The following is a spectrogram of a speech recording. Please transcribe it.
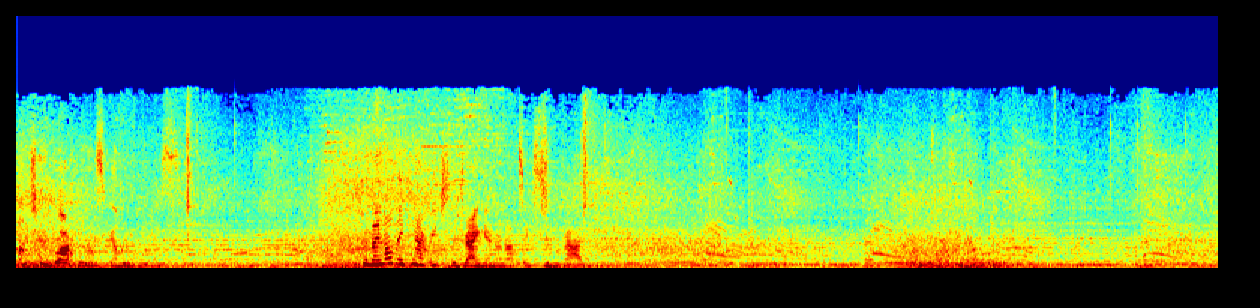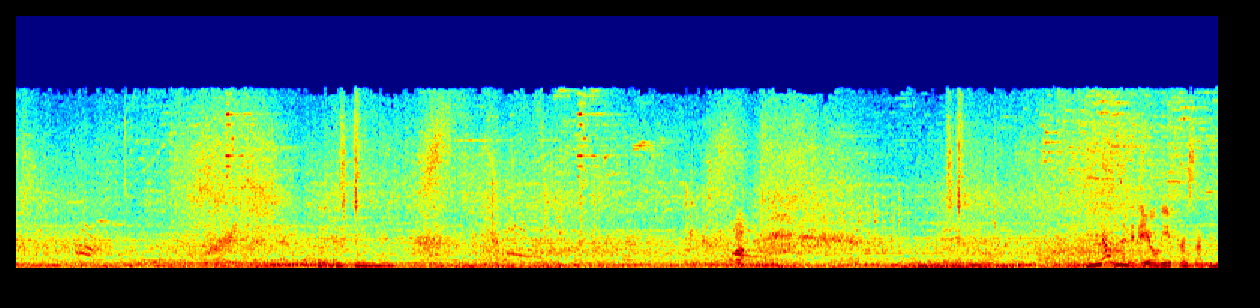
I'm just gonna go after those skelly boys. Because I know they can't reach the dragon and that's like super bad. AoE for a second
